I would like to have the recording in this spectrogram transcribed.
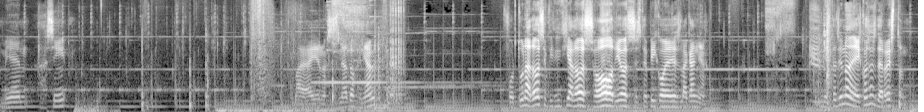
Bien, así. Vale, hay un asesinato, genial. Fortuna 2, eficiencia 2 Oh, Dios, este pico es la caña. Y está lleno de cosas de Reston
